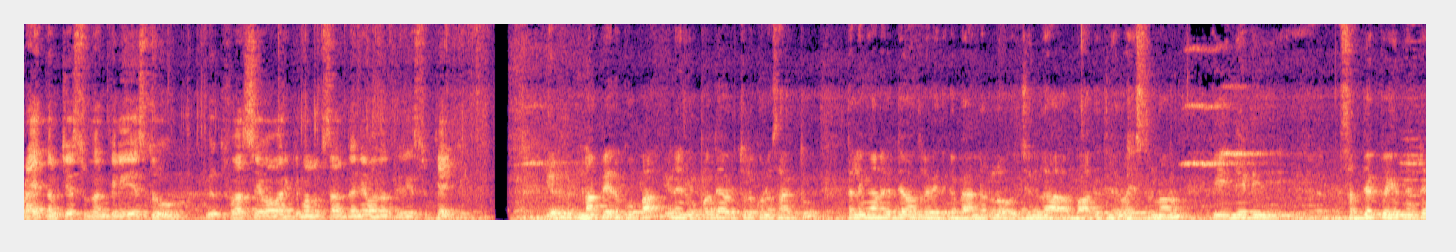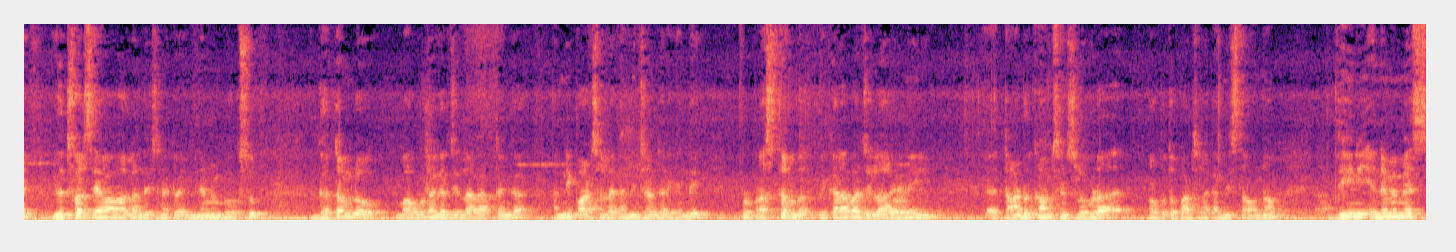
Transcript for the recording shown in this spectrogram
ప్రయత్నం చేస్తుందని తెలియజేస్తూ యూత్ ఫర్ సేవ వారికి మరొకసారి ధన్యవాదాలు తెలియజేస్తూ థ్యాంక్ యూ నా పేరు కూప. నేను ఉపాధ్యాయ వృత్తులు కొనసాగుతూ తెలంగాణ విద్యావంతుల వేదిక బ్యానర్లో జిల్లా బాధ్యత నిర్వహిస్తున్నాను. ఈ నేటి సబ్జెక్టు ఏంటంటే యూత్ ఫర్ సేవ వాళ్ళు అందించినటువంటి మినిమం బుక్స్. గతంలో మహబూబ్నగర్ జిల్లా వ్యాప్తంగా అన్ని పాఠశాలకు అందించడం జరిగింది. ఇప్పుడు ప్రస్తుతం వికారాబాద్ జిల్లాలోని తాండూరు కాన్ఫరెన్స్లో కూడా ప్రభుత్వ పాఠశాలకు అందిస్తూ ఉన్నాం. దీని ఎన్ఎంఎంఎస్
